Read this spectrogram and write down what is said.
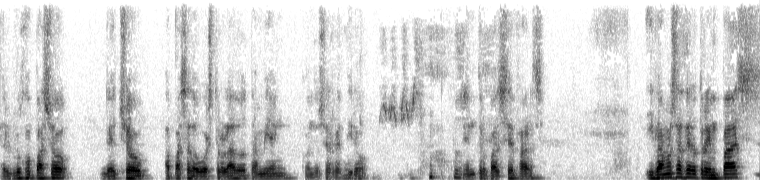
El brujo pasó, de hecho, ha pasado a vuestro lado también cuando se retiró. Entró para el Sefars. Y vamos a hacer otro impasse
